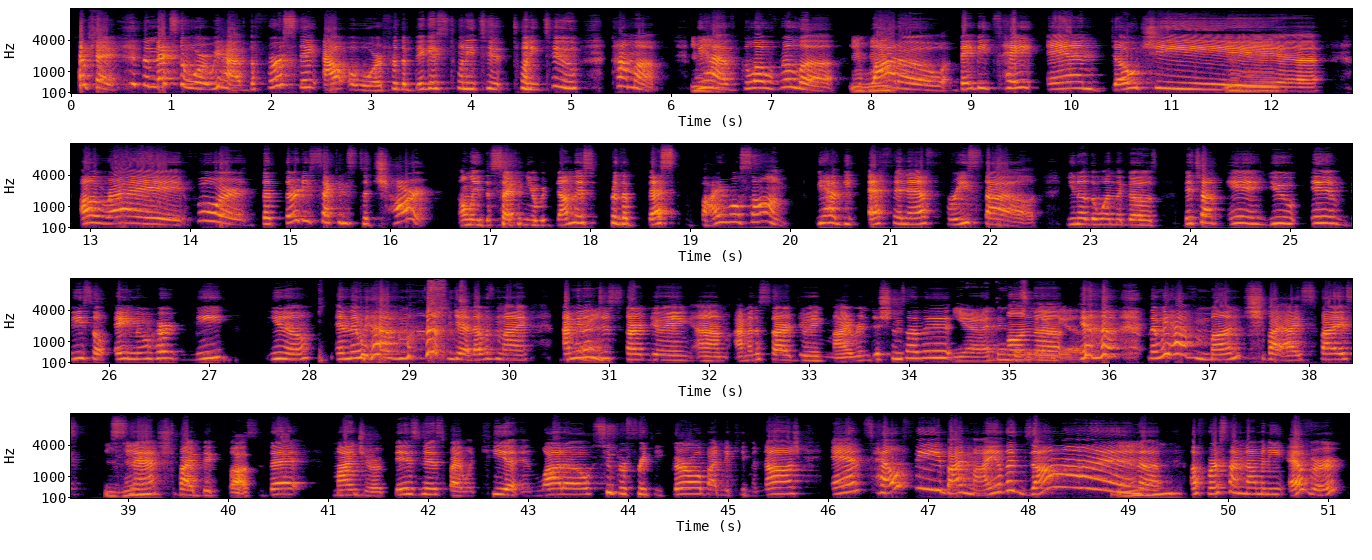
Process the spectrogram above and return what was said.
Okay, the next award we have the First Day Out Award for the biggest 22, 22 come up. We Mhm. have Glorilla, Mhm. Latto, Baby Tate, and Doechii. Mm-hmm. All right, for the 30 seconds to chart, only the second year we've done this, for the best viral song, we have the FNF freestyle. You know, the one that goes, Bitch, I'm in, you in, B, so ain't no hurting me, you know? And then we have, yeah, that was my. I'm gonna Okay. just start doing. Um, I'm gonna start doing my renditions of it Yeah, I think on the. idea. Yeah. then we have Munch by Ice Spice, Mhm. Snatched by Big Boss Vette, Mind Your Business by Lakeyah and Latto, Super Freaky Girl by Nicki Minaj, and Telfie by Maiya the Don, Mhm. a first time nominee ever.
